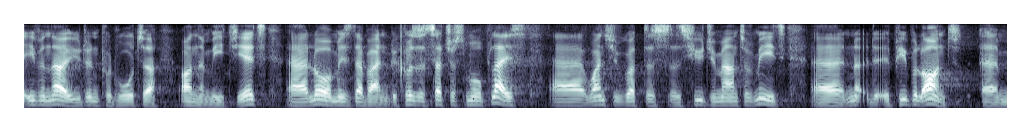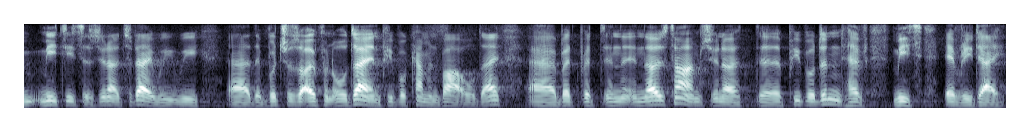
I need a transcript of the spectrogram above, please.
even though you didn't put water on the meat yet, lo mizdaban because it's such a small place, uh, once you've got this, this huge amount of meat, uh, no, people aren't uh, meat eaters. You know, today we, we uh, the butchers are open all day and people come and buy all day. Uh, but but in, in those times, you know, the people didn't have meat every day.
